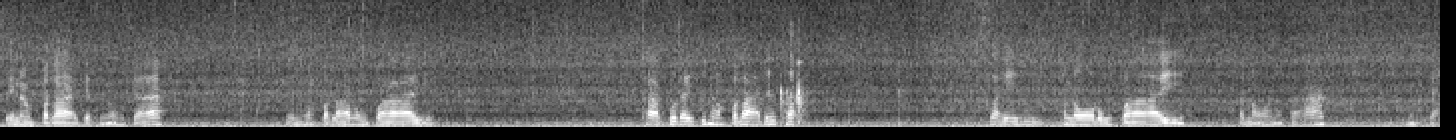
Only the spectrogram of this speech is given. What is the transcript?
ใส่น้ำปลาจ้ะพี่น้องจ้าใส่น้ำปลาลงไปขาดตัวใดคือน้ำปลาร้าเด้อค่ะ ใส่ขนอลงไปขนอนะคะนี่จ้ะ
